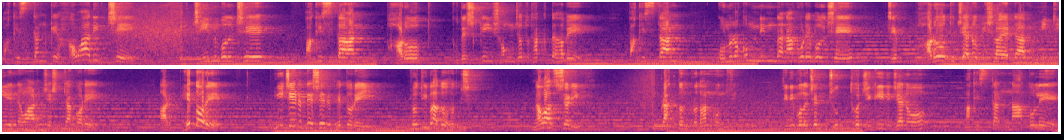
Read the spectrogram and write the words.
পাকিস্তানকে হাওয়া দিচ্ছে। চীন বলছে, পাকিস্তান, ভারত, দেশকেই সংযত থাকতে হবে। পাকিস্তান কোনো রকম নিন্দা না করে বলছে যে ভারত যেন বিষয়টা মিটিয়ে নেওয়ার চেষ্টা করে। আর ভেতরে, নিজের দেশের ভেতরেই প্রতিবাদও হচ্ছে। নওয়াজ শরীফ, প্রাক্তন প্রধানমন্ত্রী, তিনি বলেছেন, যুদ্ধ জিগির যেন পাকিস্তান না তোলে।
